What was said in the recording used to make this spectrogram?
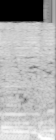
This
